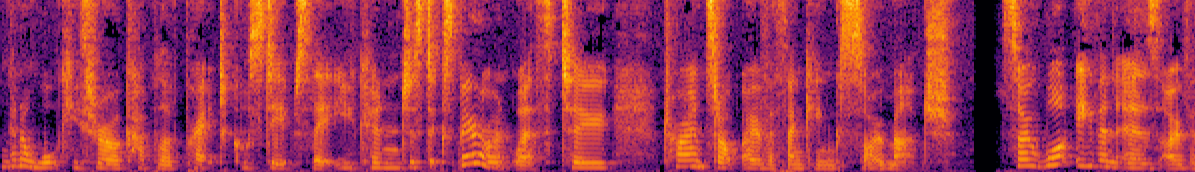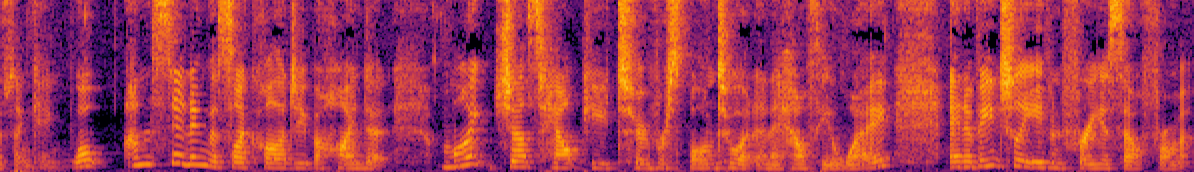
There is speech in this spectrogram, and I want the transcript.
I'm going to walk you through a couple of practical steps that you can just experiment with to try and stop overthinking so much. So, what even is overthinking? Well, understanding the psychology behind it might just help you to respond to it in a healthier way and eventually even free yourself from it.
